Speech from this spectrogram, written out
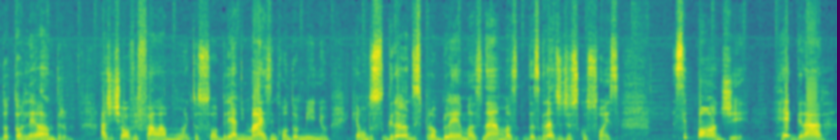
Doutor Leandro, a gente ouve falar muito sobre animais em condomínio, que é um dos grandes problemas, né? Uma das grandes discussões. Se pode regrar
